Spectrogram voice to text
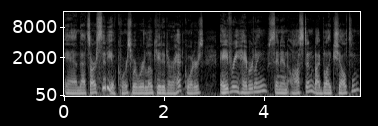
And that's our city, of course, where we're located our headquarters. Avery Haberling sent in Austin by Blake Shelton.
